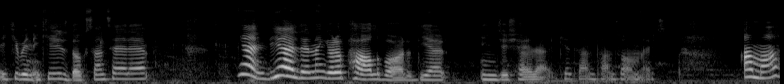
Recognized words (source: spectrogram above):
2290 TL. Yani diğerlerine göre pahalı bu arada. Diğer ince şeyler, keten pantolonlar için. Ama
